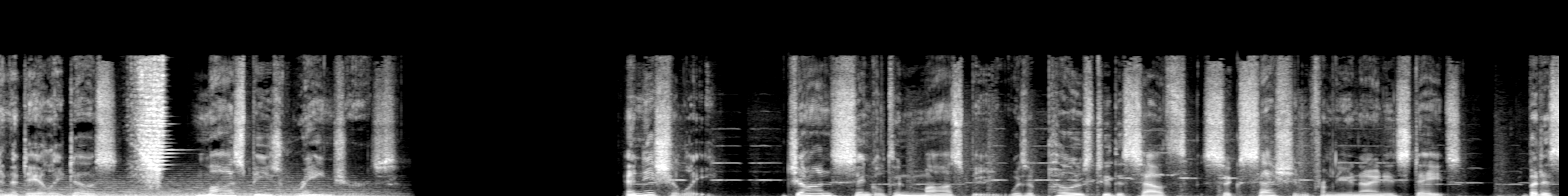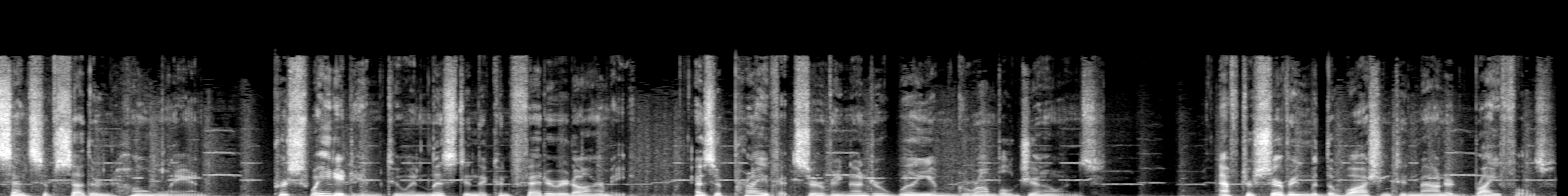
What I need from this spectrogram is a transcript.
on the Daily Dose, Mosby's Rangers. Initially, John Singleton Mosby was opposed to the South's secession from the United States, but a sense of Southern homeland persuaded him to enlist in the Confederate Army as a private serving under William Grumble Jones. After serving with the Washington Mounted Rifles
